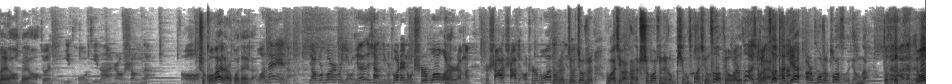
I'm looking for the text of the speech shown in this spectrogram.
没有没有，就一桶鸡蛋，然后生的，走是国外的还是国内的？国内的，要不说什么有些像你们说这种吃播或者是什么，是傻傻屌吃播呢？不是，就就是我喜欢看的吃播是那种评测型评测，评评测型的评测探店，而不是作死型的。对对 对，我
